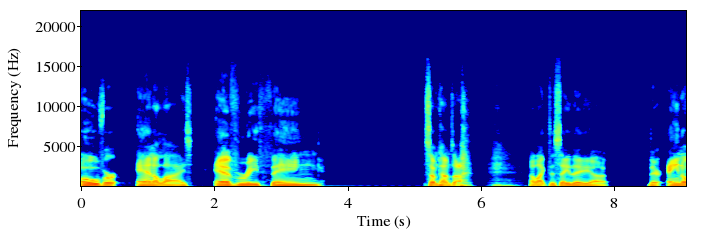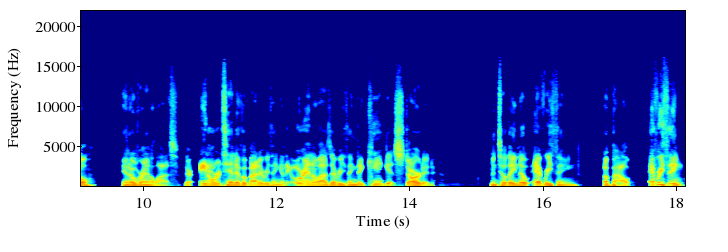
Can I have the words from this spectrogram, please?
overanalyze everything. Sometimes I, I like to say they, uh, they're anal and overanalyze. They're anal retentive about everything and they overanalyze everything. They can't get started until they know everything about everything.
